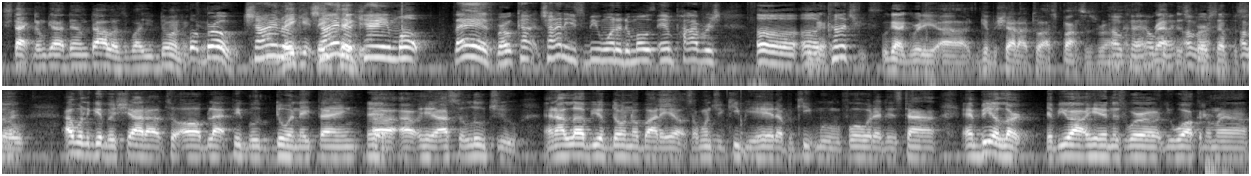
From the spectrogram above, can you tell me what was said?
stack them goddamn dollars while you doing it. But bro, China, it, China take it. came up fast, bro. China used to be one of the most impoverished uh, uh, Okay. countries. We got really uh, give a shout out to our sponsors, Ron. Okay, and, okay, wrap this first right, episode. I want to give a shout out to all black people doing their thing Yeah. uh, out here. I salute you, and I love you if don't nobody else. I want you to keep your head up and keep moving forward at this time, and be alert. If you out here in this world, you walking around,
